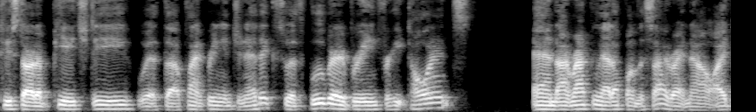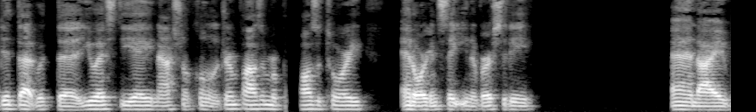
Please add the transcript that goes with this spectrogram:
to start a PhD with uh, plant breeding and genetics with blueberry breeding for heat tolerance. And I'm wrapping that up on the side right now. I did that with the USDA National Clonal Germplasm Repository and Oregon State University. And I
